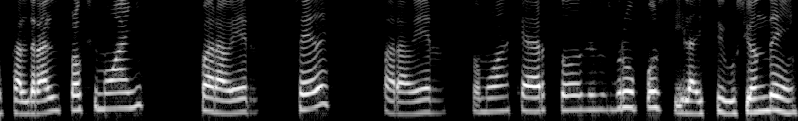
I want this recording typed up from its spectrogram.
saldrá el próximo año para ver sedes, para ver cómo van a quedar todos esos grupos y la distribución de,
